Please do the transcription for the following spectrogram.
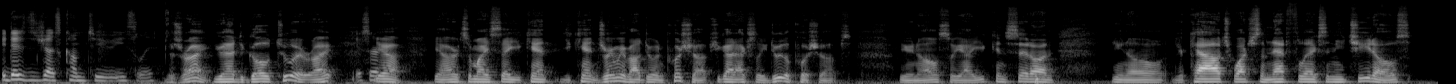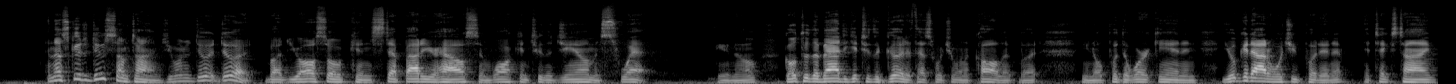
It doesn't just come to you easily. That's right. You had to go to it, right? Yes, sir. Yeah, yeah. I heard somebody say you can't you can't dream about doing push-ups. You got to actually do the push-ups. You know. So yeah, you can sit on, you know, your couch, watch some Netflix, and eat Cheetos, And that's good to do sometimes. You want to do it, do it. But you also can step out of your house and walk into the gym and sweat. You know, go through the bad to get to the good, if that's what you want to call it. But, you know, put the work in and you'll get out of what you put in it. It takes time.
